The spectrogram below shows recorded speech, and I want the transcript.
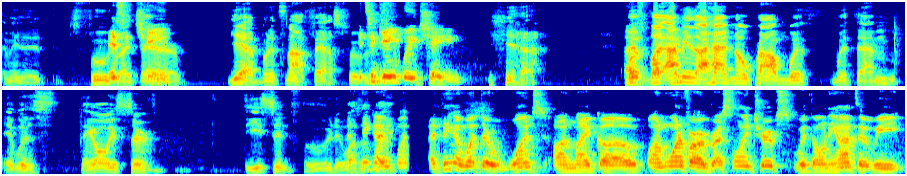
I mean, it's food It's a right chain. there. Yeah, but it's not fast food. it's a gateway chain. yeah, That's but I mean, I had no problem with with them. It was they always served decent food. It I wasn't think I like went. I think I went there once on like uh, on one of our wrestling trips with Oneonta. We,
